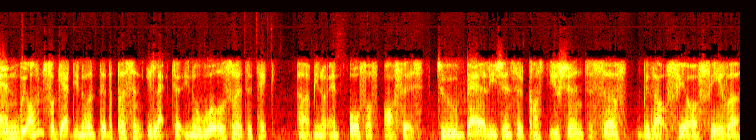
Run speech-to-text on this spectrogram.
And we often forget, you know, that the person elected, you know, will also have to take uh, you know, an oath of office to bear allegiance to the Constitution, to serve without fear or favor.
